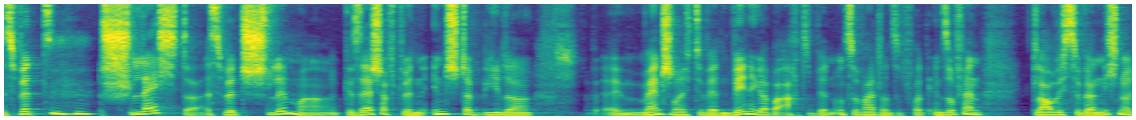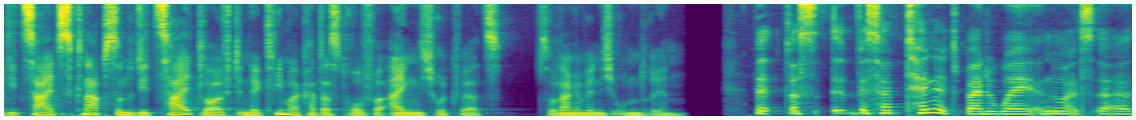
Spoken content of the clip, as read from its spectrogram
Es wird mhm. schlechter, es wird schlimmer, Gesellschaft werden instabiler, äh, Menschenrechte werden weniger beachtet werden und so weiter und so fort. Insofern glaube ich sogar nicht nur die Zeit ist knapp, sondern die Zeit läuft in der Klimakatastrophe eigentlich rückwärts, solange wir nicht umdrehen. Was, äh, weshalb Tenet, by the way, nur als äh,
